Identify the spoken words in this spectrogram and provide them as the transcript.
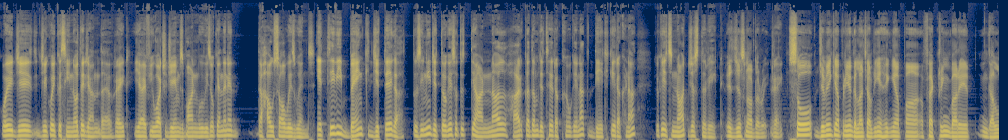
ਕੋਈ ਜੇ ਜੇ ਕੋਈ ਕਸੀਨੋ ਤੇ ਜਾਂਦਾ ਹੈ ਰਾਈਟ ਜਾਂ if you watch James Bond movies ਉਹ ਕਹਿੰਦੇ ਨੇ ਦ ਹਾਊਸ ਆਲਵੇਜ਼ ਵਿਨਸ ਇੱਥੇ ਵੀ ਬੈਂਕ ਜਿੱਤੇਗਾ, ਤੁਸੀਂ ਨਹੀਂ ਜਿੱਤੋਗੇ, ਸੋ ਤੁਸੀਂ ਧਿਆਨ ਨਾਲ ਹਰ ਕਦਮ ਜਿੱਥੇ ਰੱਖੋਗੇ ਨਾ, ਦੇਖ ਕੇ ਰੱਖਣਾ। ਕਿਉਂਕਿ it's not just the rate it's just not the rate right so ਜਿਵੇਂ ਕਿ ਆਪਣੀਆਂ ਗੱਲਾਂ ਚੱਲਦੀਆਂ ਹੈਗੀਆਂ ਆਪਾਂ ਫੈਕਟਰਿੰਗ ਬਾਰੇ ਗੱਲ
